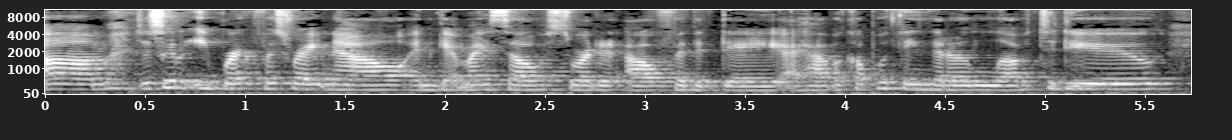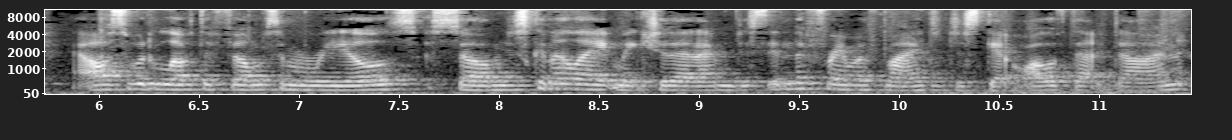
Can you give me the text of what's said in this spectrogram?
Um, just gonna eat breakfast right now and get myself sorted out for the day. I have a couple things that I love to do. I also would love to film some reels. So I'm just gonna like make sure that I'm just in the frame of mind to just get all of that done.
